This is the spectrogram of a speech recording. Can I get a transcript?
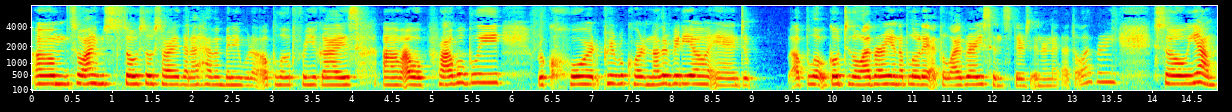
Um so i'm so so sorry that i haven't been able to upload for you guys. Um i will probably record pre-record another video and upload go to the library and upload it at the library since there's internet at the library. So yeah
